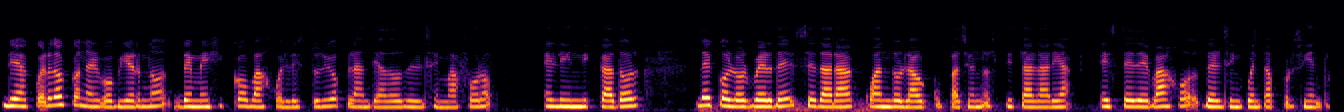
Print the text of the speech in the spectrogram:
De acuerdo con el Gobierno de México, bajo el estudio planteado del semáforo, el indicador de color verde se dará cuando la ocupación hospitalaria esté debajo del 50%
